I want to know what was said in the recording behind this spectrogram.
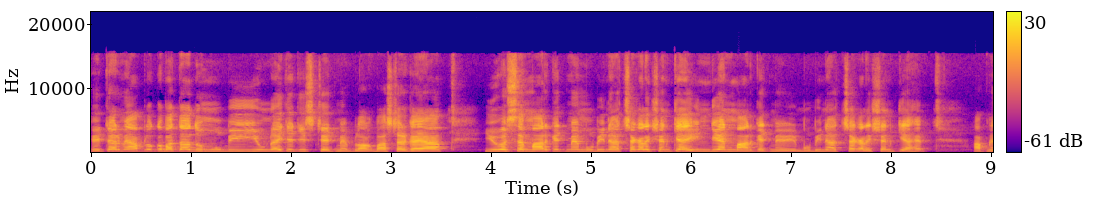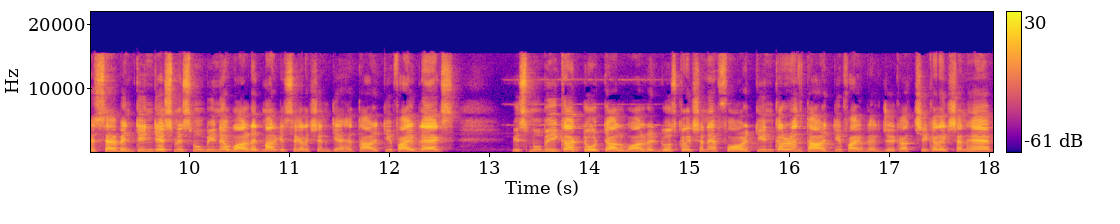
थिएटर में आप लोग को बता दूँ, मूवी यूनाइटेड स्टेट में ब्लॉकबस्टर गया। यूएसए मार्केट में मूवी ने अच्छा कलेक्शन किया, इंडियन मार्केट में भी मूवी ने अच्छा कलेक्शन किया है। अपने सेवनटीन डेज़ में इस मूवी ने वर्ल्ड मार्केट से कलेक्शन किया है थर्टी फाइव लैक्स। इस मूवी का टोटल वर्ल्ड ग्रोस कलेक्शन है fourteen crore and thirty five lakh जो एक अच्छी कलेक्शन है।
